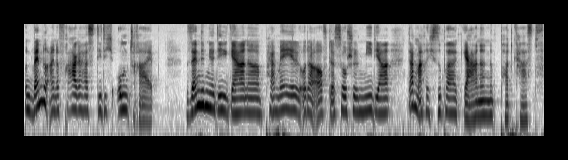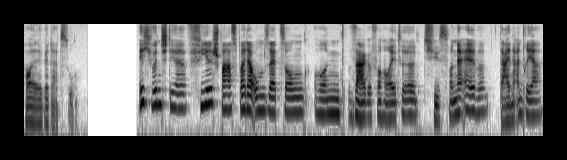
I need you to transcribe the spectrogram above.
Und wenn du eine Frage hast, die dich umtreibt, sende mir die gerne per Mail oder auf der Social Media. Dann mache ich super gerne eine Podcast-Folge dazu. Ich wünsche dir viel Spaß bei der Umsetzung und sage für heute Tschüss von der Elbe, deine Andrea.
